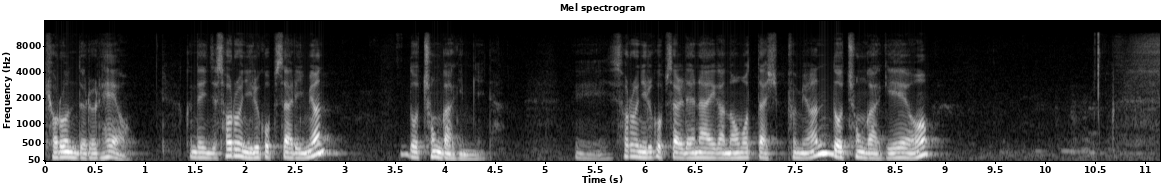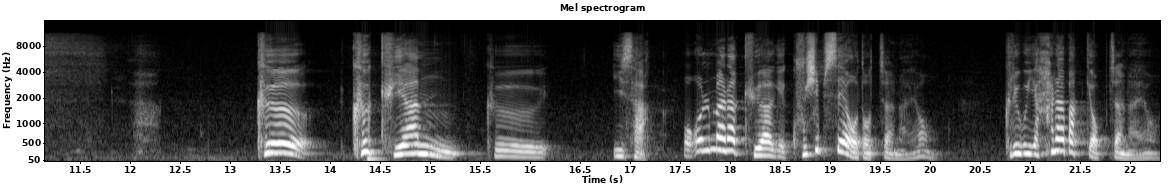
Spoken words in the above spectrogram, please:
결혼들을 해요. 근데 이제 37살이면 노총각입니다. 예, 37살 내 나이가 넘었다 싶으면 노총각이에요 그, 그 귀한 그 이삭 얼마나 귀하게 90세 얻었잖아요. 그리고 이 하나밖에 없잖아요.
